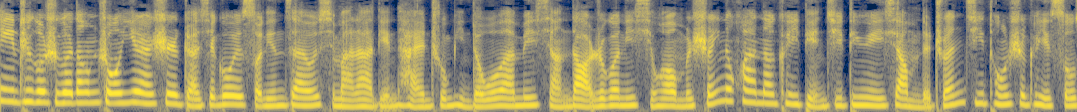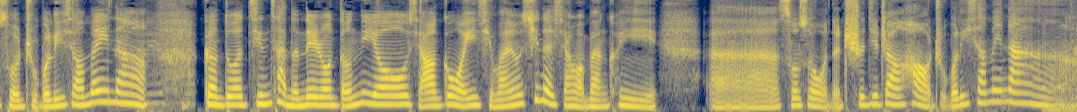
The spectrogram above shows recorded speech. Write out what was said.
在，这个时刻当中，依然是感谢各位锁定在由喜马拉雅电台出品的《万万没想到》。如果你喜欢我们声音的话呢，可以点击订阅一下我们的专辑，同时可以搜索主播李小妹呢，更多精彩的内容等你哦。想要跟我一起玩游戏的小伙伴，可以呃搜索我的吃鸡账号主播李小妹呢。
